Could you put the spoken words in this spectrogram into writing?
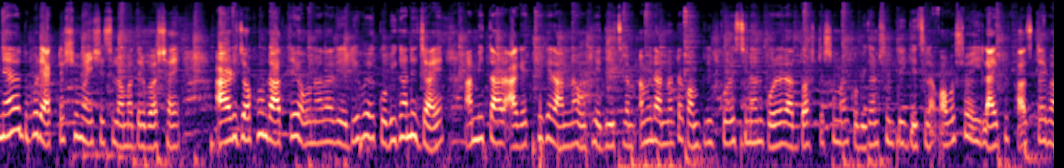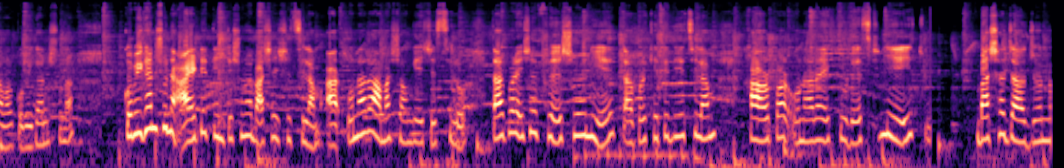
এনারা দুপুরে একটার সময় এসেছিল আমাদের বাসায়। আর যখন রাত্রে ওনারা রেডি হয়ে কবিগানে যায়, আমি তার আগের থেকে রান্না উঠিয়ে দিয়েছিলাম। আমি রান্নাটা কমপ্লিট করে স্নান করে রাত দশটার সময় কবিগান শুনতে গিয়েছিলাম। অবশ্য এই লাইফে ফার্স্ট টাইম আমার কবিগান শোনা। কবিগান শুনে আড়াইটে তিনটের সময় বাসায় এসেছিলাম আর ওনারাও আমার সঙ্গে এসেছিল। তারপর এসে ফ্রেশ হয়ে নিয়ে তারপর খেতে দিয়েছিলাম। খাওয়ার পর ওনারা একটু রেস্ট নিয়েই বাসা যাওয়ার জন্য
